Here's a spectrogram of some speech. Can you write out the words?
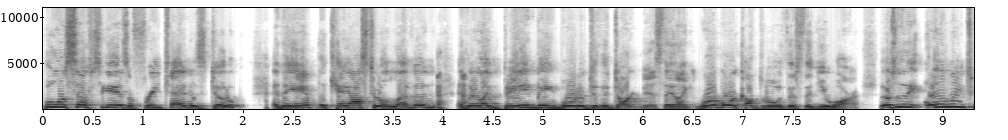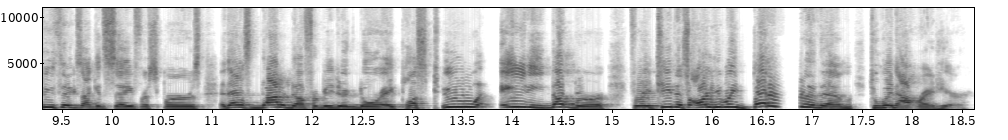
Kulusevski as a free 10 is dope. And they amp the chaos to 11. And they're like Bane being born into the darkness. They like, we're more comfortable with this than you are. Those are the only two things I can say for Spurs. And that is not enough for me to ignore a plus 280 number for a team that's arguably better than them to win outright here.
